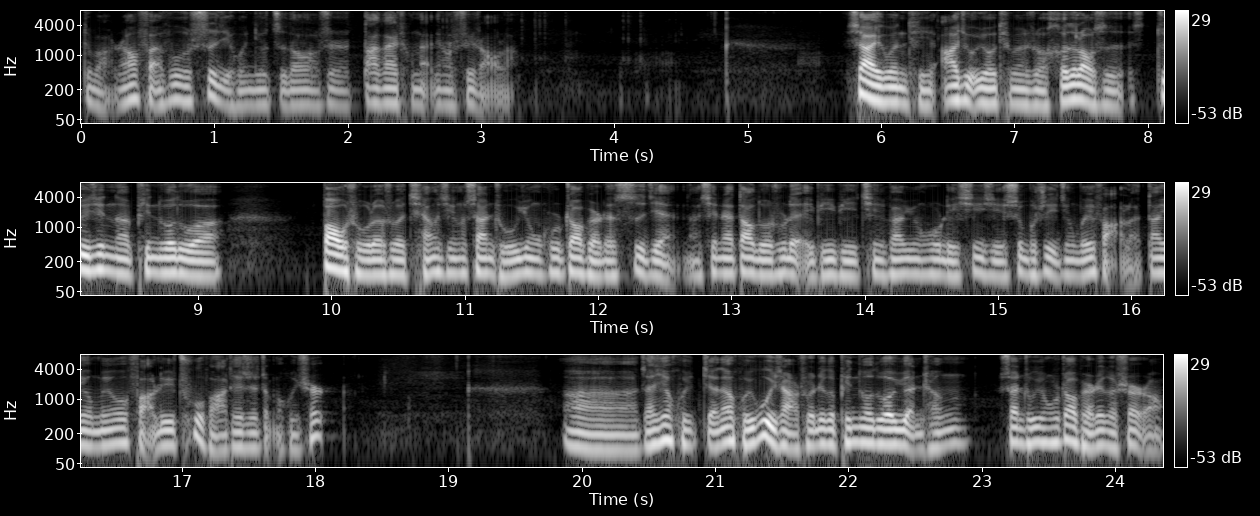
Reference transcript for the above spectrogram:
对吧？然后反复试几回，你就知道是大概从哪地方睡着了。下一个问题，阿九又提问说：何子老师，最近呢，拼多多爆出了说强行删除用户照片的事件。那现在大多数的 APP 侵犯用户的信息，是不是已经违法了？但又没有法律处罚，这是怎么回事儿？啊，咱先回简单回顾一下，说这个拼多多远程删除用户照片这个事儿啊，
